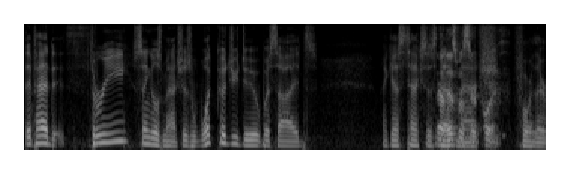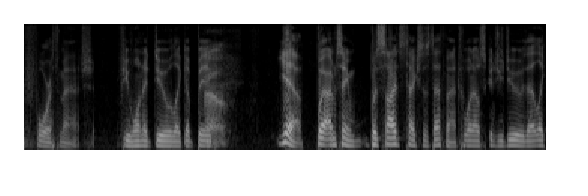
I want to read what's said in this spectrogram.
They've had three singles matches. What could you do besides I guess Texas. No, Death this was their fourth. for their fourth match. If you want to do like a big, Oh, yeah, but I'm saying besides Texas Deathmatch, what else could you do that like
